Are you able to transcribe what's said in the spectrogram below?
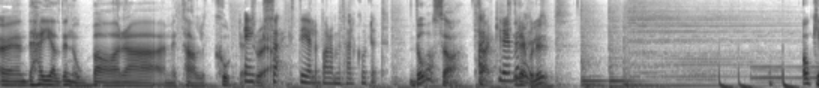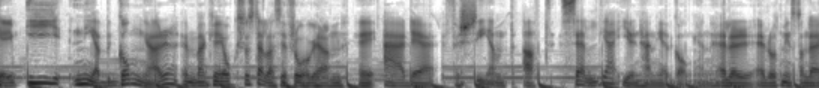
eh, det här gällde nog bara metallkortet Exakt, tror jag. Exakt, det gäller bara metallkortet. Då så. Tack, Tack Revolut. Revolut. Okej, okay, i nedgångar, man kan ju också ställa sig frågan, eh, är det för sent att sälja i den här nedgången? Eller, eller åtminstone,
